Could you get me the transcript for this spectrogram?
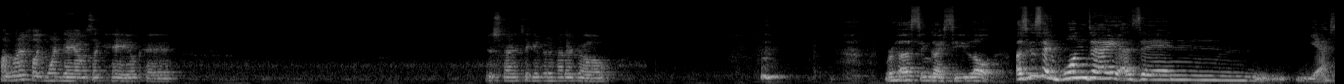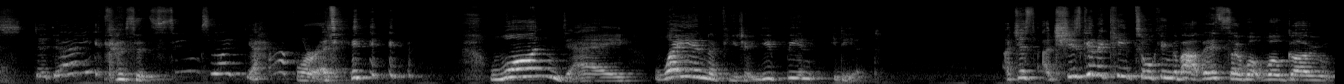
Like, what if, like, one day I was like, hey, okay, decided to give it another go. Rehearsing, I see, lol. I was gonna say one day as in yesterday, because it seems like you have already. one day, way in the future, you'd be an idiot. I just, uh, she's gonna keep talking about this, so we'll go,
